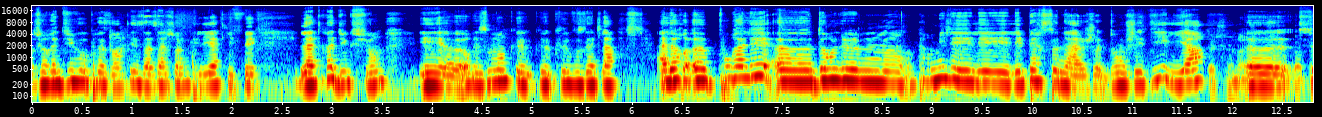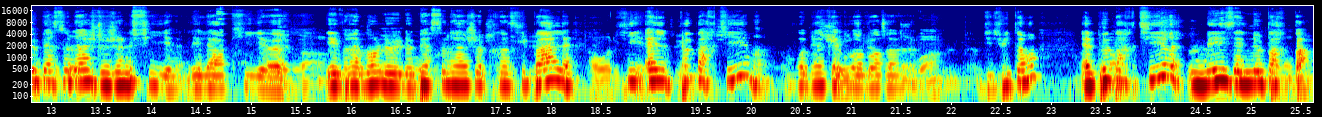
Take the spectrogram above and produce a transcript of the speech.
J'aurais dû vous présenter Zaza Shankilia qui fait la traduction. Et euh, heureusement que, que, vous êtes là. Alors, euh, pour aller euh, dans le, parmi les, les, personnages, donc j'ai dit, il y a ce personnage de jeune fille, Léla, qui est vraiment le, le, personnage principal, qui, elle, peut partir. On voit bien qu'elle doit avoir 18 ans. Elle peut partir, mais elle ne part pas.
